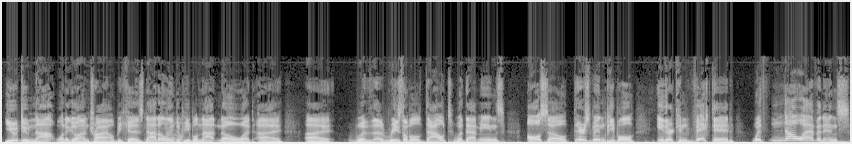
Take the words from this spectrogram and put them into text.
you do not want to go on trial because not only do people not know what uh, uh, with a reasonable doubt what that means, also there's been people either convicted with no evidence.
